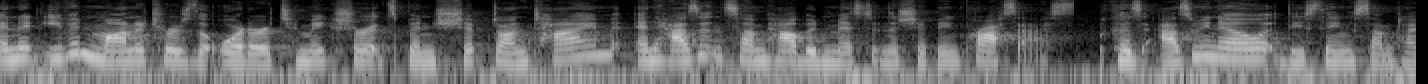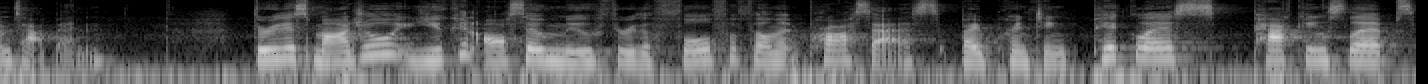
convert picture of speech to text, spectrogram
and it even monitors the order to make sure it's been shipped on time and hasn't somehow been missed in the shipping process. Because, as we know, these things sometimes happen. Through this module, you can also move through the full fulfillment process by printing pick lists, packing slips,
